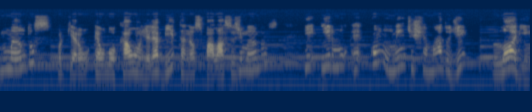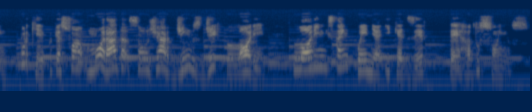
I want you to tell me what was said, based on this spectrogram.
Mandos, porque é o, é o local onde ele habita, né? os palácios de Mandos e Irmo é comumente chamado de Lórien. Por quê? Porque a sua morada são os jardins de Lórien. Lórien está em Quenya e quer dizer Terra dos Sonhos.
